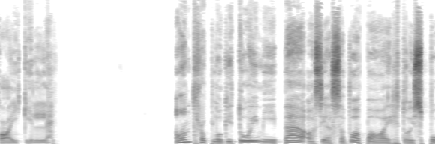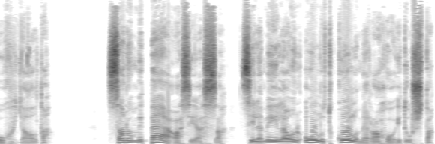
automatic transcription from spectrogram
kaikille. Antropologi toimii pääasiassa vapaaehtoispohjalta. Sanomme pääasiassa, sillä meillä on ollut kolme rahoitusta.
